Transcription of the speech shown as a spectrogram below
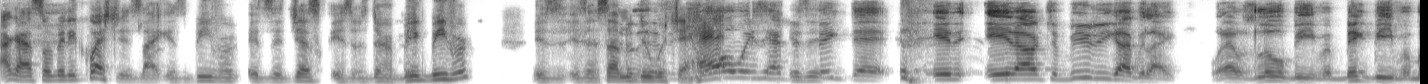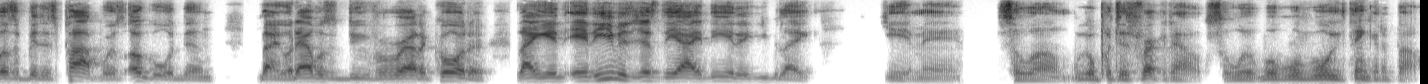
I got so many questions. Like, is beaver? Is it just? Is, is there a big beaver? Is is there something to do with your hat? You always have to is think it... that in in our community, you gotta be like, well, that was Little Beaver. Big Beaver must have been his pop or his uncle with them. Like, well, that was a dude from around the corner. Like, it, it even just the idea that you'd be like, yeah, man. So um, we're gonna put this record out. So what, what, what, what are we thinking about?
